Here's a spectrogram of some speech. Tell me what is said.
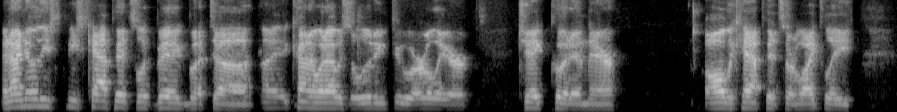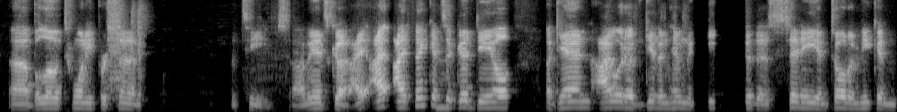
And I know these these cap hits look big, but uh, kind of what I was alluding to earlier, Jake put in there. All the cap hits are likely uh, below twenty percent of the team. So I mean, it's good. I, I I think it's a good deal. Again, I would have given him the key to the city and told him he can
